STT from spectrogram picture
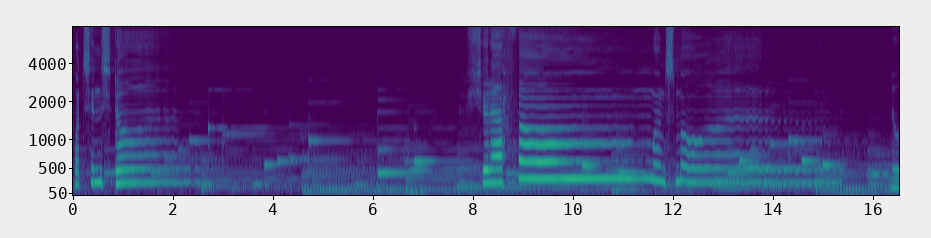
What's in store? Should I phone once more? No,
